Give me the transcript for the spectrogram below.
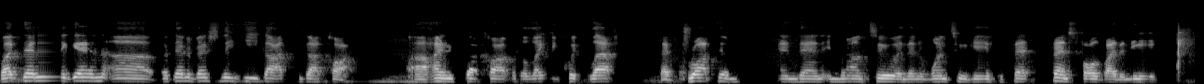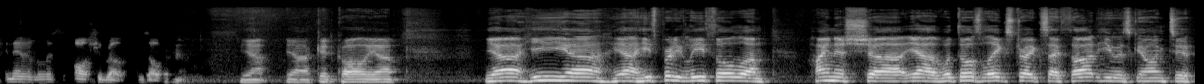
But then again, uh, but then eventually he got he got caught. Uh, Heinisch got caught with a lightning quick left that dropped him. And then in round two, and then one two against the fence, followed by the knee. And then it was all she wrote. It was over. Yeah, yeah, good call. Yeah, yeah, he, uh, yeah, he's pretty lethal. Um, Heinisch, uh, yeah, with those leg strikes, I thought he was going to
